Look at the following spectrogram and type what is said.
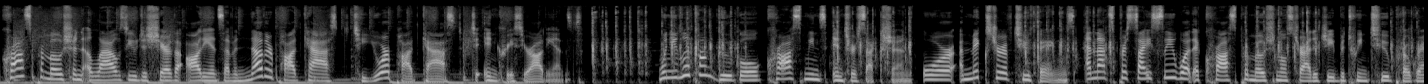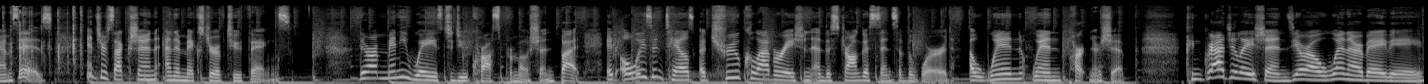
Cross promotion allows you to share the audience of another podcast to your podcast to increase your audience. When you look on Google, cross means intersection or a mixture of two things. And that's precisely what a cross promotional strategy between two programs is intersection and a mixture of two things. There are many ways to do cross promotion, but it always entails a true collaboration and the strongest sense of the word a win win partnership. Congratulations, you're a winner, baby.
